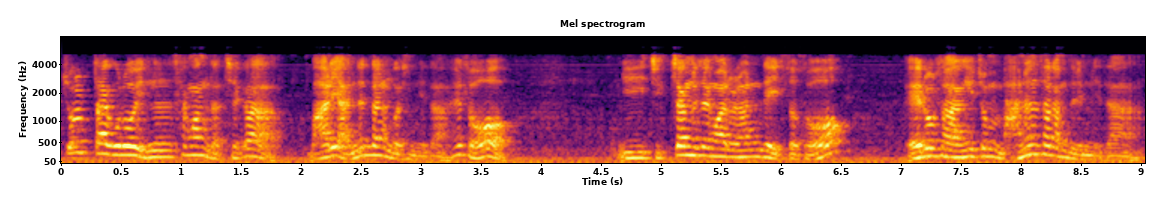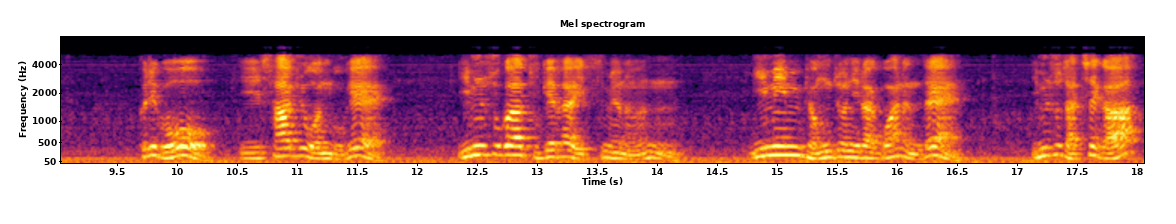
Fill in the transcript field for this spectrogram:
쫄딱으로 있는 상황 자체가 말이 안 된다는 것입니다. 해서 이 직장 생활을 하는 데 있어서 애로사항이 좀 많은 사람들입니다. 그리고 이 사주 원국에 임수가 두 개가 있으면은 임임병존이라고 하는데 임수 자체가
